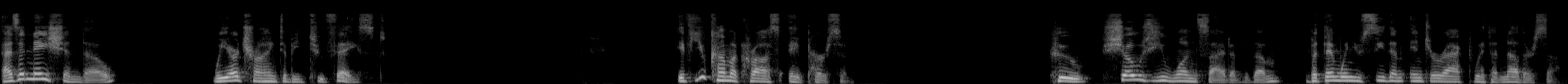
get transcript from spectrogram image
As a nation, though, we are trying to be two faced. If you come across a person who shows you one side of them, but then when you see them interact with another side,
